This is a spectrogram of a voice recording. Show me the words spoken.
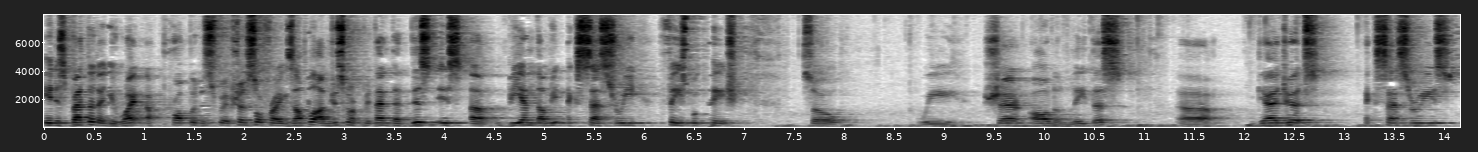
it is better that you write a proper description. So for example, I'm just going to pretend that this is a BMW accessory Facebook page. So we share all the latest uh, gadgets, accessories,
